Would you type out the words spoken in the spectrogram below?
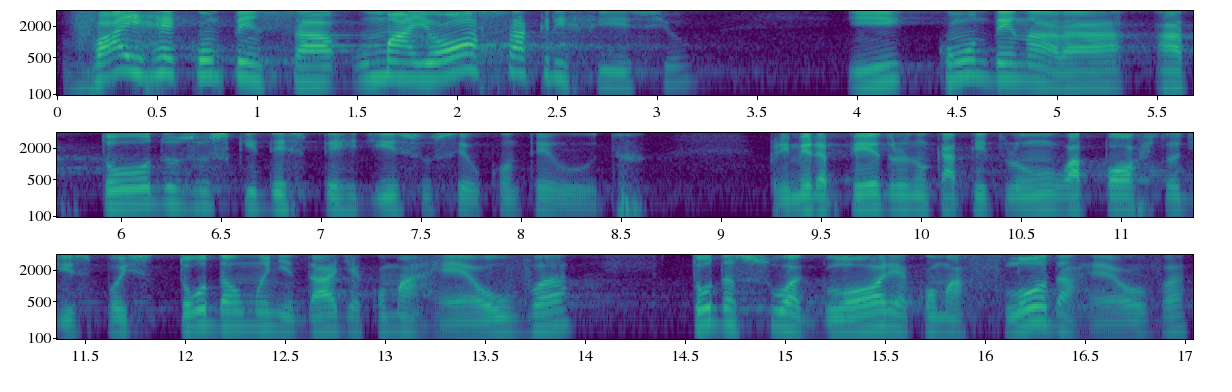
vai recompensar o maior sacrifício e condenará a todos os que desperdiçam o seu conteúdo. 1 Pedro, no capítulo 1, o apóstolo diz: Pois toda a humanidade é como a relva, toda a sua glória é como a flor da relva,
